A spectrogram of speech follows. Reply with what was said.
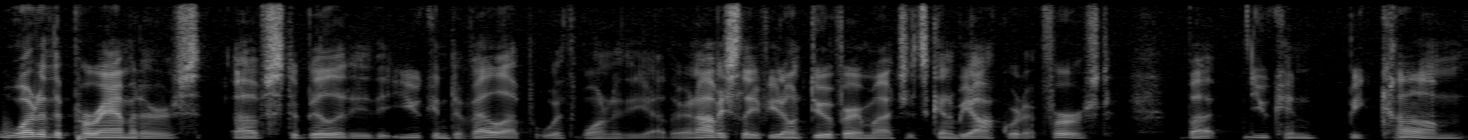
what are the parameters of stability that you can develop with one or the other? And obviously, if you don't do it very much, it's going to be awkward at first, but you can become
